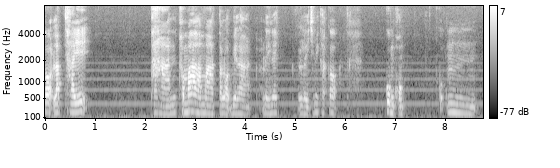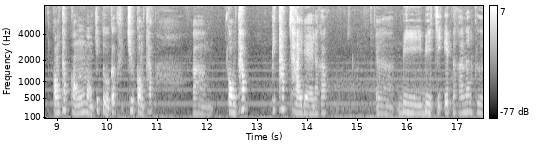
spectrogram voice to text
ก็รับใช้ ทหารพม่ามาตลอดเวลาเลยนะเลยใช่ไหมคะก็กลุ่มของกองทัพของหม่องคิดตู่ก็ชื่อกองทัพอกองทัพพิทักษ์ชายแดนนะคะ B BGF นะคะนั่นคือ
